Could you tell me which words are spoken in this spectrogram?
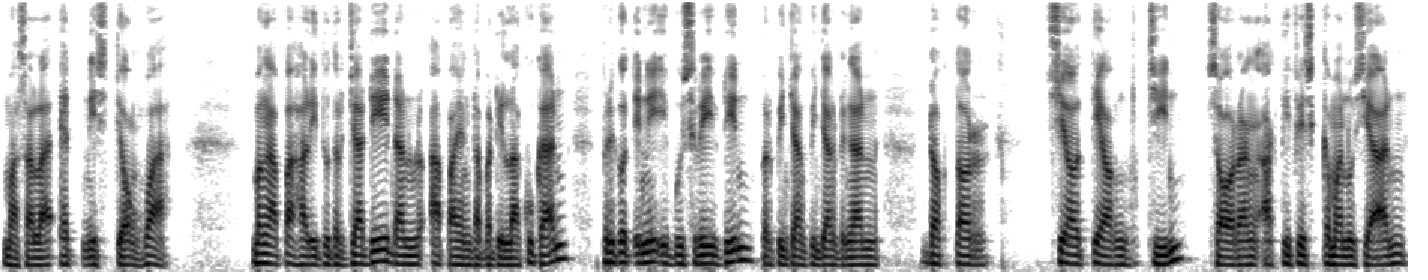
masalah etnis Tionghoa. Mengapa hal itu terjadi dan apa yang dapat dilakukan? Berikut ini Ibu Sri Din berbincang-bincang dengan Dr. Xiao Tiang Jin, seorang aktivis kemanusiaan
